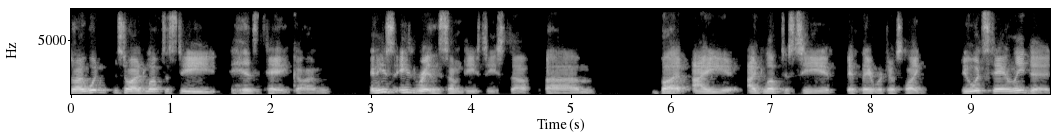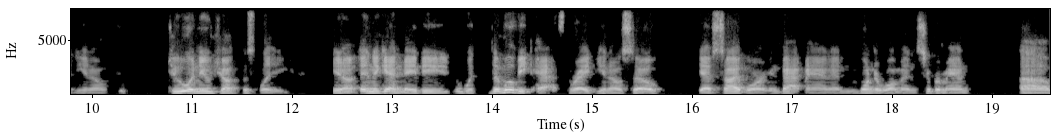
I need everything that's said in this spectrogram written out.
So I wouldn't. So I'd love to see his take on, and he's he's written some DC stuff. Um, but I I'd love to see if, if they were just like do what Stan Lee did, you know, do a new Justice League, you know, and again maybe with the movie cast, right? You know, so you have Cyborg and Batman and Wonder Woman, Superman. Uh,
